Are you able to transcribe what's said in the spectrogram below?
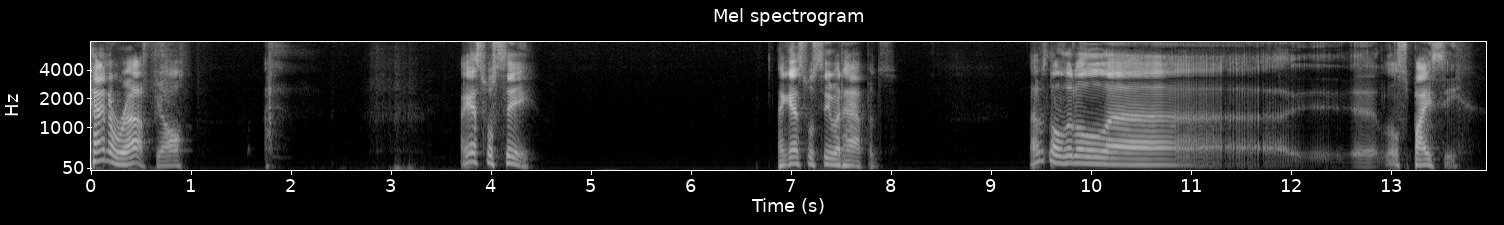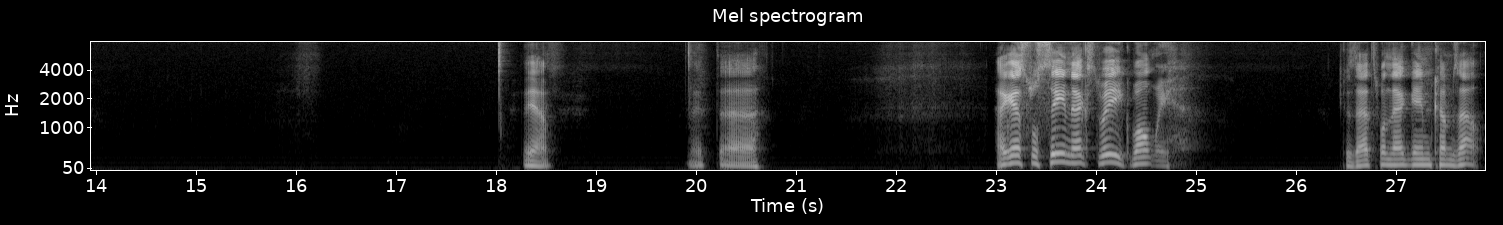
Kind of rough, y'all. I guess we'll see. I guess we'll see what happens. That was a little, uh, a little spicy. Yeah. It, uh, I guess we'll see next week, won't we? Because that's when that game comes out.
